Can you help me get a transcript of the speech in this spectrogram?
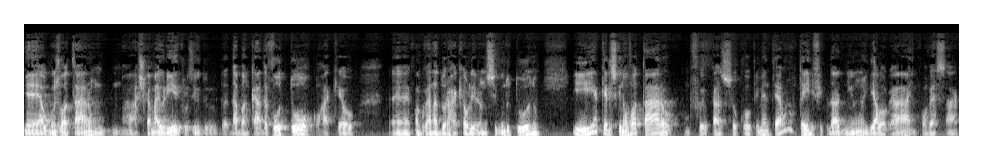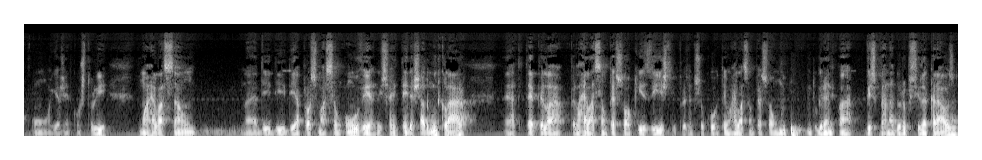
é, alguns votaram, acho que a maioria, inclusive, do, da, da, bancada votou com Raquel, é, com a governadora Raquel Lira no segundo turno, E aqueles que não votaram, como foi o caso do Socorro Pimentel, não tem dificuldade nenhuma em dialogar, em conversar com e a gente construir uma relação né, de, de, de, aproximação com o governo. Isso a gente tem deixado muito claro, né, até pela, pela relação pessoal que existe. Por exemplo, o Socorro tem uma relação pessoal muito, muito grande com a vice-governadora Priscila Krause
